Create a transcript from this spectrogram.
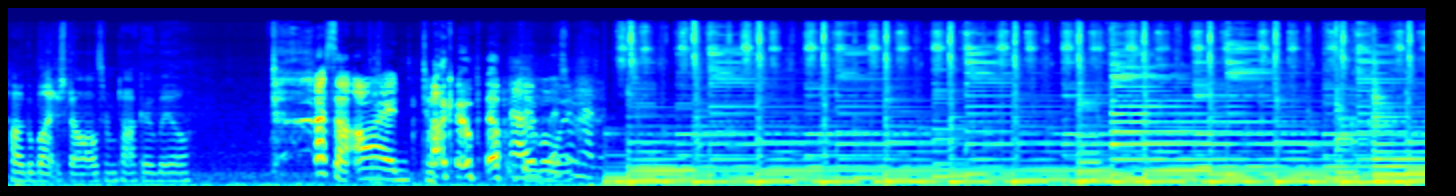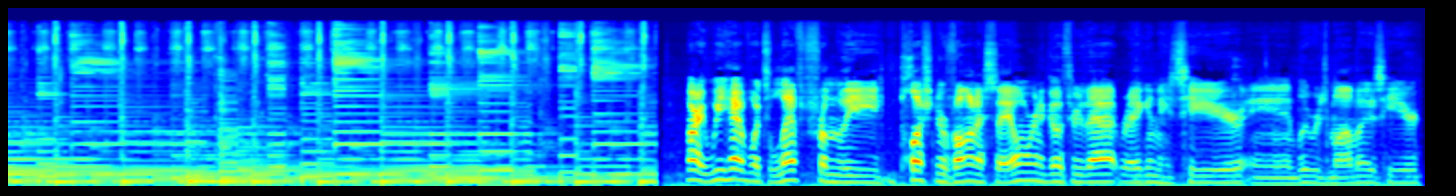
Hug a Bunch dolls from Taco Bell. That's an odd Taco Bell Um, giveaway. this All right, we have what's left from the plush Nirvana sale. We're going to go through that. Reagan is here and Blue Ridge Mama is here.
